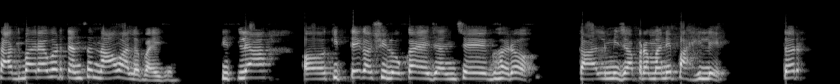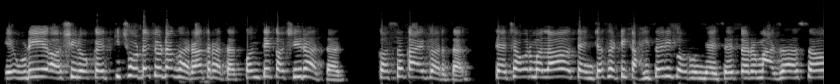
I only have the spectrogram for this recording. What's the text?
सातबाऱ्यावर त्यांचं नाव आलं पाहिजे. तिथल्या कित्येक अशी लोक आहे ज्यांचे घर काल मी ज्याप्रमाणे पाहिले. तर एवढी अशी लोक आहेत की छोट्या छोट्या घरात राहतात पण ते कशी राहतात? कसं काय करतात? त्याच्यावर मला त्यांच्यासाठी काहीतरी करून द्यायचंय. तर माझं असं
